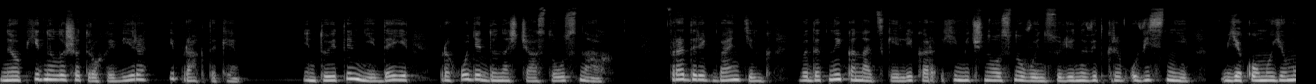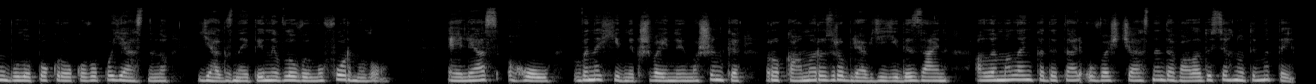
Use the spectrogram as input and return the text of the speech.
Необхідно лише трохи віри і практики. Інтуїтивні ідеї приходять до нас часто у снах. Фредерік Бентінг, видатний канадський лікар, хімічну основу інсуліну відкрив у вісні, в якому йому було покроково пояснено, як знайти невловиму формулу. Еліас Гоу, винахідник швейної машинки, роками розробляв її дизайн, але маленька деталь увесь час не давала досягнути мети.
